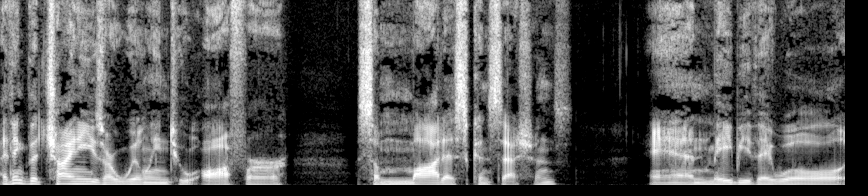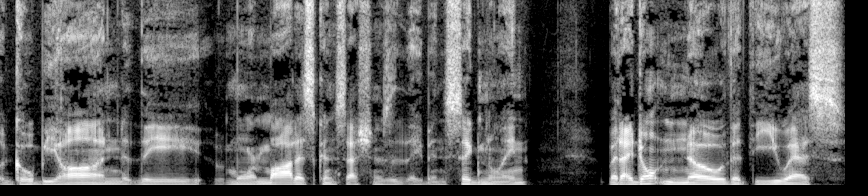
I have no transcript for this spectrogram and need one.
I think the Chinese are willing to offer some modest concessions, and maybe they will go beyond the more modest concessions that they've been signaling. But I don't know that the U.S.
